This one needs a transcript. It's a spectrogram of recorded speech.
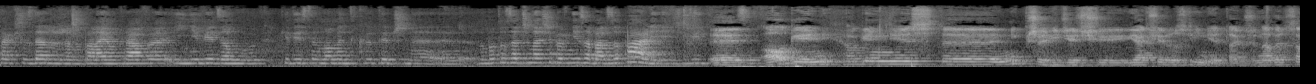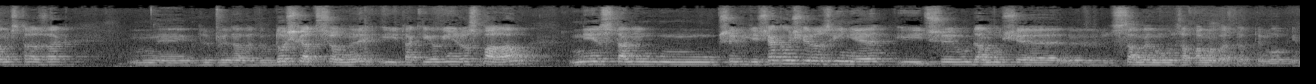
tak się zdarzy, że wypalają trawę i nie wiedzą, kiedy jest ten moment krytyczny? y, No bo to zaczyna się pewnie za bardzo palić. E, Ogień, ogień jest e, nikt przewidzieć, jak się rozwinie, także nawet sam strażak, m, e, gdyby nawet był doświadczony i taki ogień rozpalał, nie jest w stanie mm, przewidzieć, jak on się rozwinie i czy uda mu się samemu zapanować nad tym ogniem.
